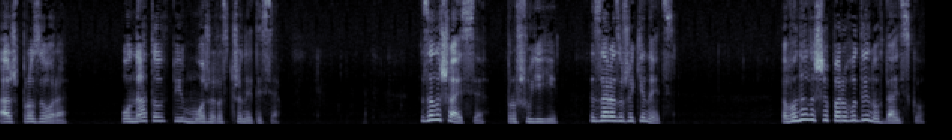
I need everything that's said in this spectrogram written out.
аж прозора. У натовпі може розчинитися. Залишайся, прошу її, зараз уже кінець. Вона лише пару годин у Гданську,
